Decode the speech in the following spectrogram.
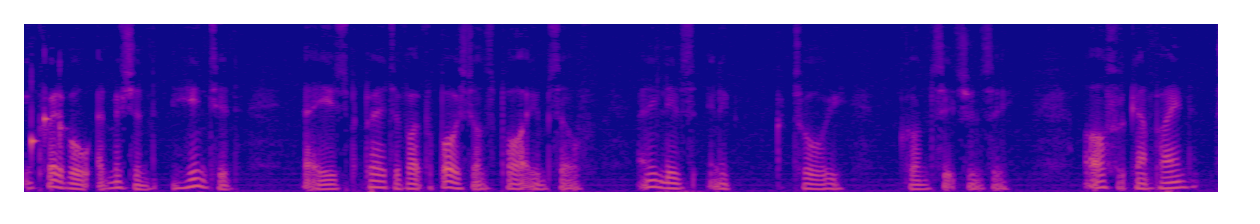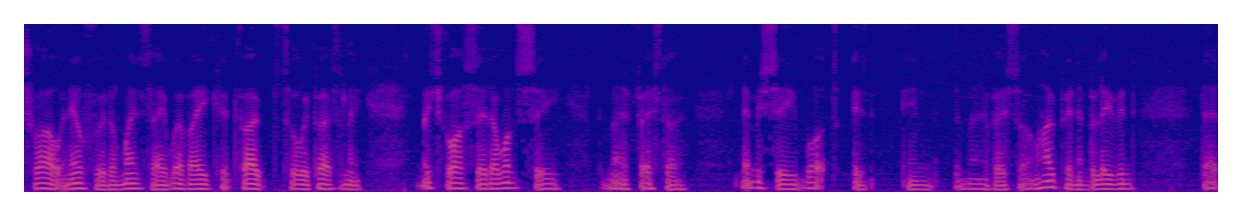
incredible admission, he hinted that he is prepared to vote for Boris Johnson's party himself, and he lives in a Tory constituency. Asked for the campaign trial in Ilford on Wednesday whether he could vote Tory personally, Mr Ross said, I want to see the manifesto. Let me see what is in the manifesto. I'm hoping and believing that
